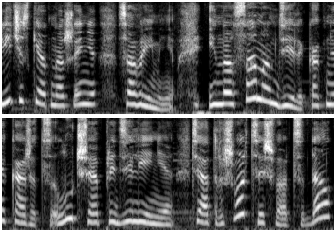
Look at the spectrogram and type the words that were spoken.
лирические отношения со временем. И на самом деле, как мне кажется, лучшее определение театра Шварца и Шварца дал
